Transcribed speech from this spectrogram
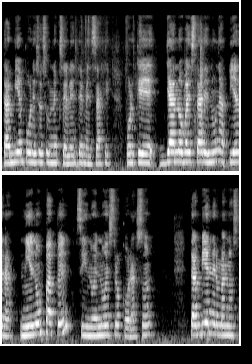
También por eso es un excelente mensaje, porque ya no va a estar en una piedra, ni en un papel, sino en nuestro corazón. También, hermanos,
